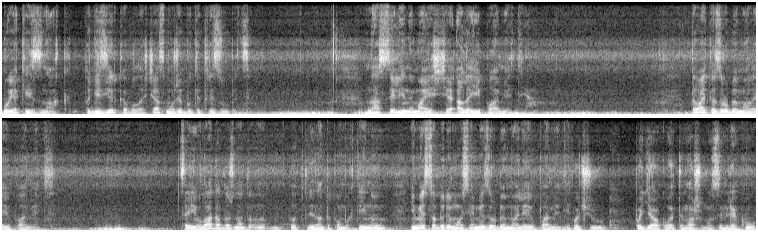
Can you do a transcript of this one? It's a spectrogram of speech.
був якийсь знак. Тоді зірка була, зараз може бути тризубець. У нас в селі немає ще алеї пам'яті. Давайте зробимо алею пам'яті. Це і влада до- допомогти. Ну, і ми соберемося, і ми зробимо алею пам'яті. Хочу подякувати нашому земляку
